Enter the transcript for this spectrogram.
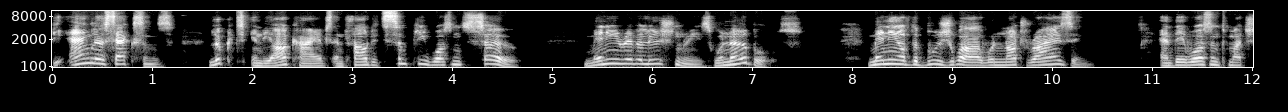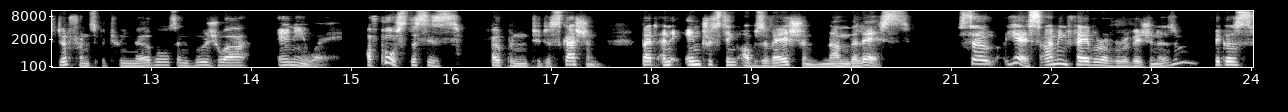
The Anglo-Saxons looked in the archives and found it simply wasn't so. Many revolutionaries were nobles. Many of the bourgeois were not rising, and there wasn't much difference between nobles and bourgeois anyway. Of course, this is open to discussion, but an interesting observation nonetheless. So yes, I'm in favor of revisionism because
